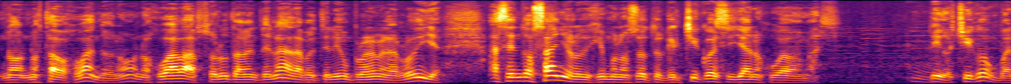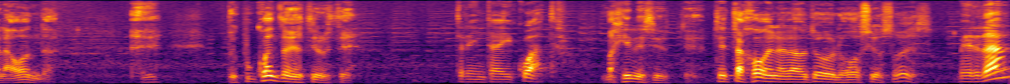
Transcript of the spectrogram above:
no, no estaba jugando, ¿no? No jugaba absolutamente nada porque tenía un problema en la rodilla. Hace dos años lo dijimos nosotros, que el chico ese ya no jugaba más. Digo, chico, buena onda. ¿eh? ¿Cuántos años tiene usted? 34. Imagínese usted. Usted está joven al lado de todos los ociosos eso. ¿Verdad?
